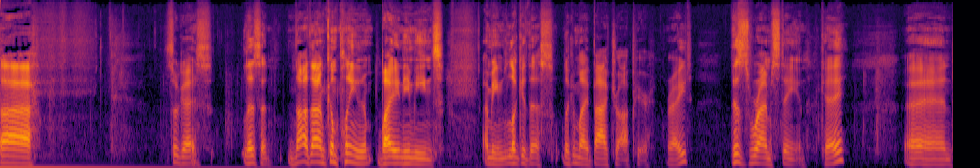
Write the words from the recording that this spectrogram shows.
Uh, so guys, listen, not that I'm complaining by any means. I mean, look at this. Look at my backdrop here, right? This is where I'm staying, okay? And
